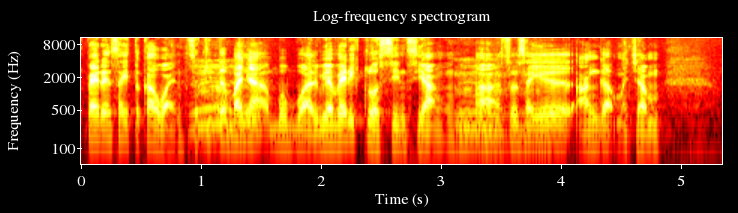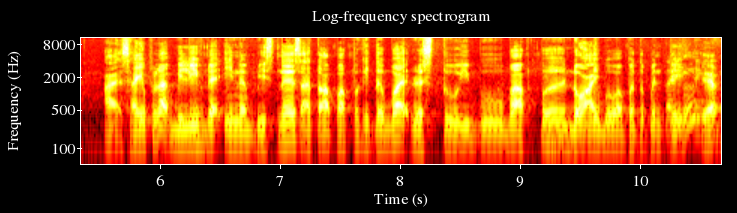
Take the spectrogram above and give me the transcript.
parents saya tu kawan. So Hmm. kita banyak berbual. We are very close since young. Uh, so saya anggap macam uh, saya pula believe that in a business atau apa-apa kita buat restu ibu bapa, doa ibu bapa tu penting. Yep,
